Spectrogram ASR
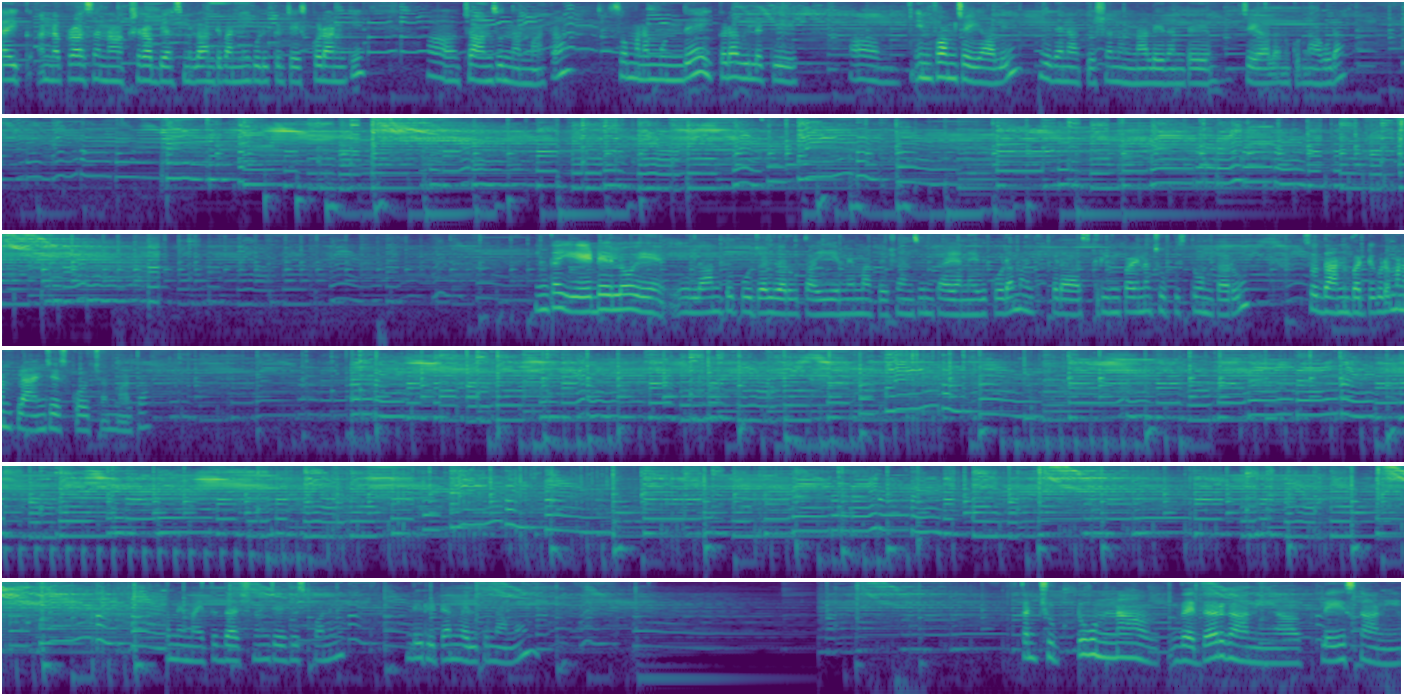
లైక్ అన్నప్రాసన అక్షరాభ్యాసం ఇలాంటివన్నీ కూడా ఇక్కడ చేసుకోవడానికి ఛాన్స్ ఉందన్నమాట. సో మనం ముందే ఇక్కడ వీళ్ళకి ఇన్ఫామ్ చేయాలి. ఏదైనా అకేషన్ ఉన్నా లేదంటే చేయాలనుకున్నా కూడా. ఇంకా ఏ డేలో ఏ ఎలాంటి పూజలు జరుగుతాయి ఏమేమి అకేషన్స్ ఉంటాయి అనేది కూడా మనకి ఇక్కడ స్క్రీన్ పైన చూపిస్తూ ఉంటారు. సో దాన్ని బట్టి కూడా మనం ప్లాన్ చేసుకోవచ్చు అనమాట మేమైతే దర్శనం చేసేసుకొని మళ్ళీ రిటర్న్ వెళ్తున్నాము. కానీ చుట్టూ ఉన్న వెదర్ కానీ ఆ ప్లేస్ కానీ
